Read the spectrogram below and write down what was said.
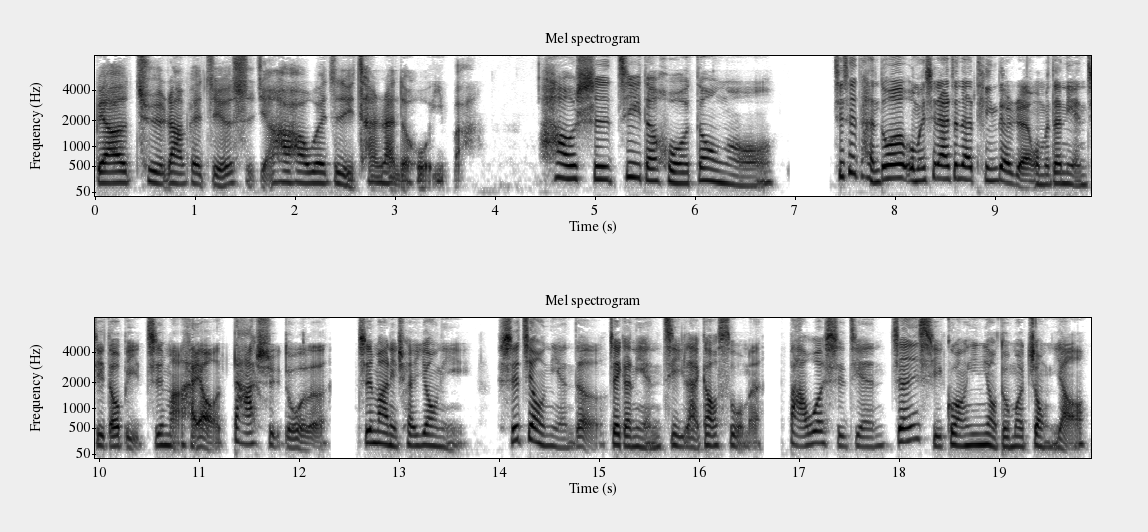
不要去浪费自己的时间，好好为自己灿烂的活一把。好实际的活动哦！其实很多我们现在正在听的人，我们的年纪都比芝麻还要大许多了。芝麻，你却用你。十九年的这个年纪来告诉我们，把握时间、珍惜光阴有多么重要。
